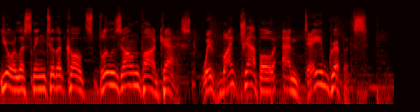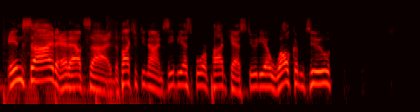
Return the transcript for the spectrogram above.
You're listening to the Colts Blue Zone podcast with Mike Chappell and Dave Griffiths. Inside and outside the Fox 59 CBS 4 podcast studio. Welcome to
